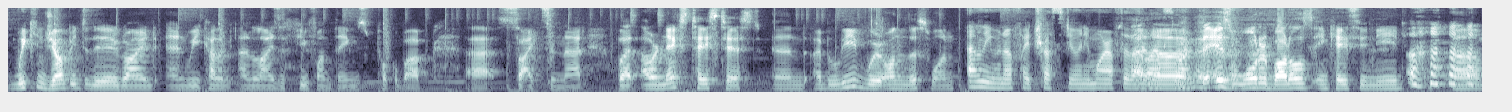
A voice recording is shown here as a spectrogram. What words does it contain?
we can jump into the data grind and we kind of analyze a few fun things, talk about uh, sites and that. But our next taste test, and I believe we're on this one. I don't even know if I trust you anymore after that And, last uh, one. there is water bottles in case you need. Um,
